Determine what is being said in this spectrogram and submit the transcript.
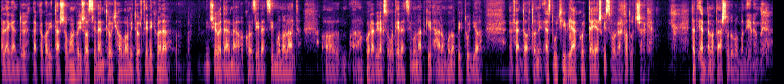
elegendő megtakarítása van, vagyis azt jelenti, hogy ha valami történik vele, nincs jövedelme, akkor az életszínvonalát, a, a korábbi megszokott életszínvonalát két-három hónapig tudja fenntartani. Ezt úgy hívják, hogy teljes kiszolgáltatottság. Tehát ebben a társadalomban élünk.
